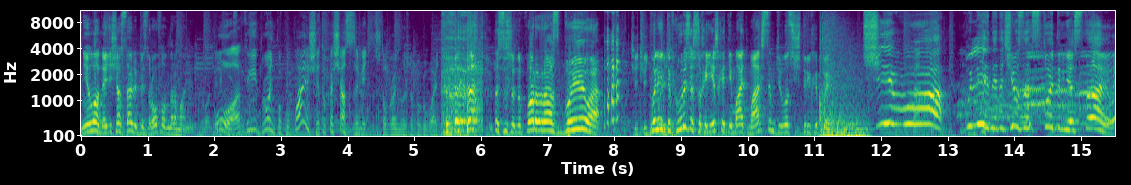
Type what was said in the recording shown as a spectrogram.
Не, ладно, я тебе сейчас ставлю без рофлов нормально. О, а ты бронь покупаешь? Я только сейчас заметил, что бронь можно покупать. Ну, Слушай, ну пару раз было. Чуть-чуть Блин, ты в курсе, что хаешка отнимает максимум 94 хп? Чего? Блин, это что за отстой ты мне оставил?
